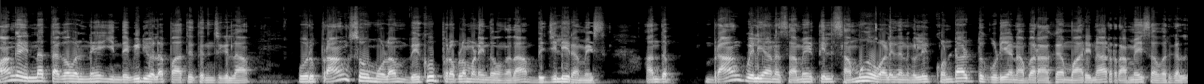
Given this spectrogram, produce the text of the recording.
வாங்க என்ன தகவல்னு இந்த வீடியோவில் பார்த்து தெரிஞ்சுக்கலாம். ஒரு பிராங்க் ஷோ மூலம் வெகு பிரபலமடைந்தவங்க தான் பிஜிலி ரமேஷ். அந்த பிராங்க் வெளியான சமயத்தில் சமூக வலைதளங்களில் கொண்டாட்டக்கூடிய நபராக மாறினார் ரமேஷ் அவர்கள்.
